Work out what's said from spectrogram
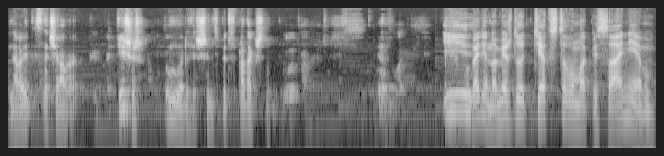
Давай ты сначала как бы, пишешь, а потом мы разрешим тебе в продакшн. Вот. Вот. И... Погоди, но между текстовым описанием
